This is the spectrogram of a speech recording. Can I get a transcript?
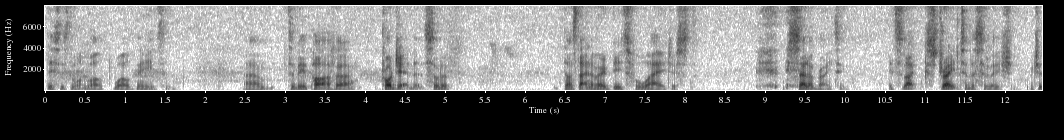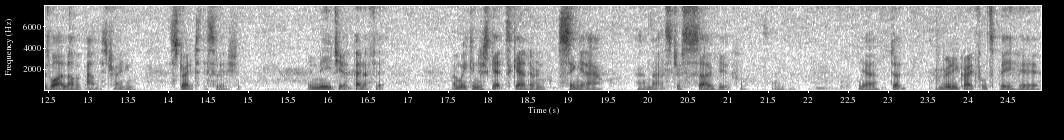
this is what the world world needs. And um, to be a part of a project that sort of does that in a very beautiful way, just celebrating. It's like straight to the solution, which is what I love about this training. Straight to the solution, immediate benefit, and we can just get together and sing it out, and that's just so beautiful. So, yeah, really grateful to be here,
